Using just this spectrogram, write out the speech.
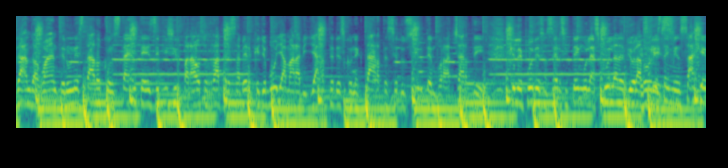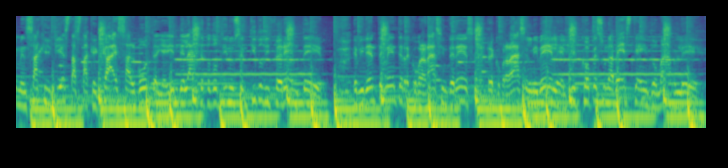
dando aguante en un estado constante. Es difícil para otros rappers saber que yo voy a maravillarte, desconectarte, seducirte, emborracharte. ¿Qué le puedes hacer si tengo la escuela de violadores? Es mensaje, mensaje y fiesta hasta que caes al bote y ahí en delante todo tiene un sentido diferente. Evidentemente recobrarás interés, recobrarás el nivel. El hip hop es una bestia indomable.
